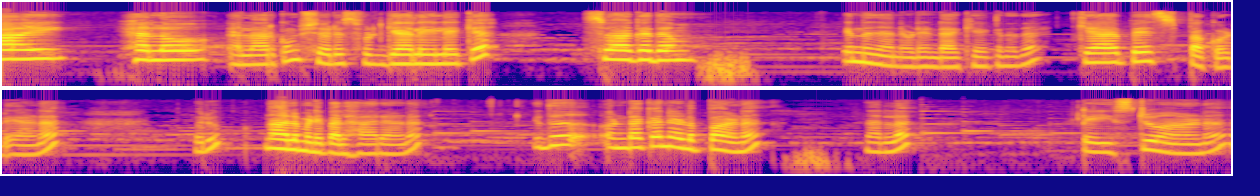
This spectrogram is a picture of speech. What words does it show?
ഹായ് ഹലോ എല്ലാവർക്കും ഷെറിസ് ഫുഡ് ഗാലയിലേക്ക് സ്വാഗതം. ഇന്ന് ഞാനിവിടെ ഉണ്ടാക്കിയേക്കുന്നത് ക്യാബേജ് പക്കോടയാണ് ഒരു നാല് മണി പലഹാരമാണ്. ഇത് ഉണ്ടാക്കാൻ എളുപ്പമാണ്. നല്ല ടേസ്റ്റുമാണ്.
